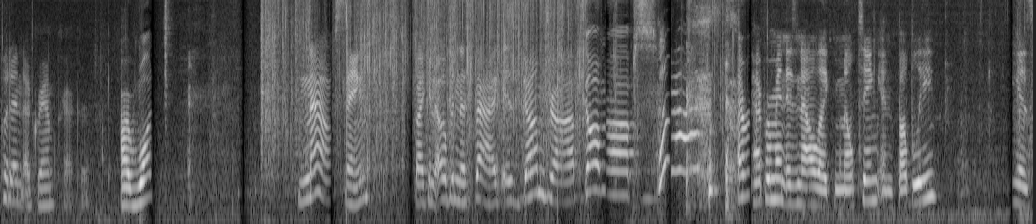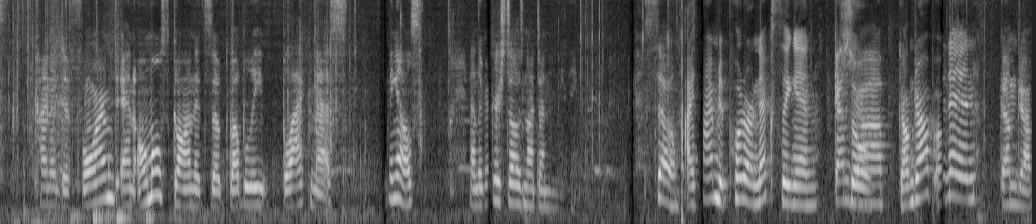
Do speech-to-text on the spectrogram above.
Put in a graham cracker. I want. Now, thing, if I can open this bag, is gumdrops. Gumdrops. Every- Peppermint is now like melting and bubbly. It is kind of deformed and almost gone. It's a bubbly black mess. Nothing else. And the cracker still has not done anything. So, I time to put our next thing in. Gumdrop. So, gumdrop. Put it in. Gumdrop.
